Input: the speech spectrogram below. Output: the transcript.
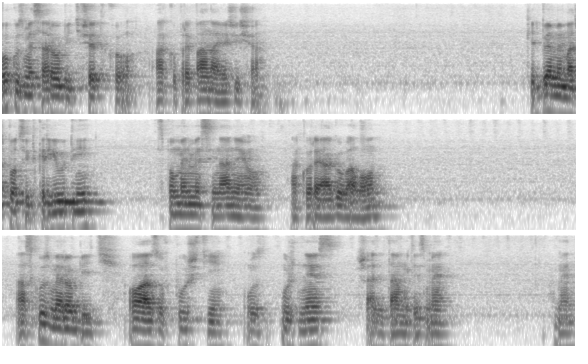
Pokúsme sa robiť všetko ako pre pána Ježiša. Keď budeme mať pocit krivdy, spomeňme si na neho, ako reagoval on a skúsme robiť oázu v púšti už dnes, všade tam, kde sme. Amen.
